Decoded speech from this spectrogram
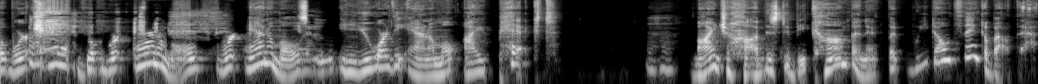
but we're but we're animals. We're animals. Yeah. You are the animal I picked. Mm-hmm. My job is to be competent, but we don't think about that.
